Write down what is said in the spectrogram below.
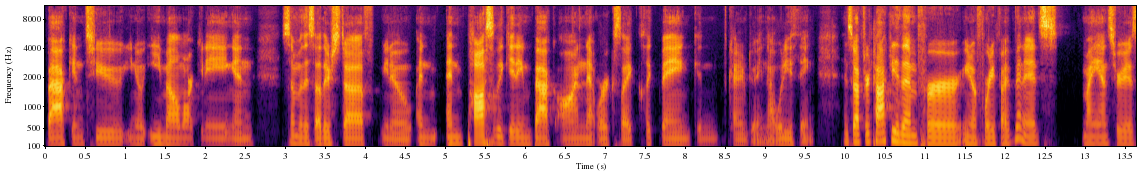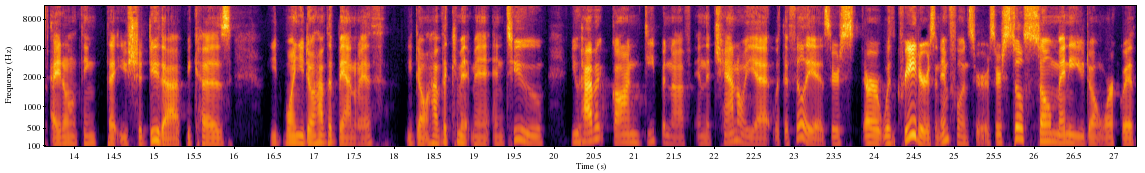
back into you know email marketing and some of this other stuff you know and and possibly getting back on networks like clickbank and kind of doing that. What do you think? And so after talking to them for you know 45 minutes my answer is I don't think that you should do that because you, one, you don't have the bandwidth, you don't have the commitment, and two, you haven't gone deep enough in the channel yet with affiliates. There's or with creators and influencers. There's still so many you don't work with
